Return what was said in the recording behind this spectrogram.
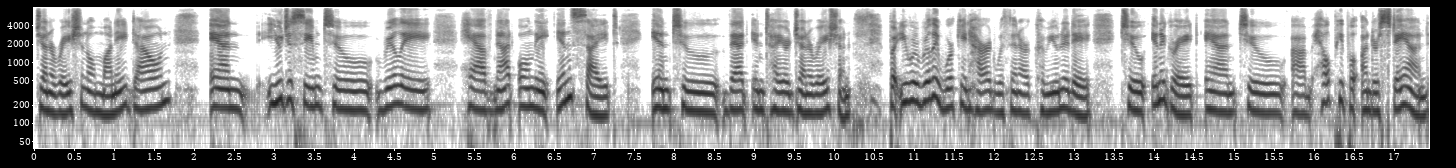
generational money down. And you just seem to really have not only insight into that entire generation, but you were really working hard within our community to integrate and to um, help people understand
